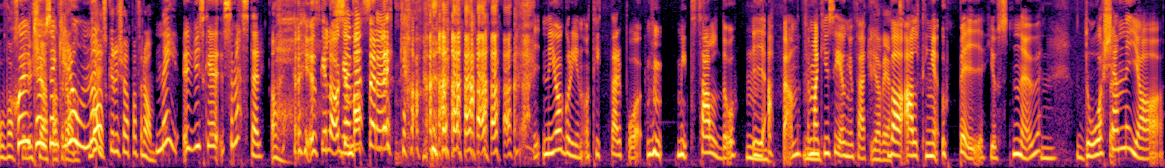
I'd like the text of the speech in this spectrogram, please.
Och vad ska du 7000 köpa för kronor! Dem? Vad ska du köpa för dem? Nej, vi ska semester. Ah. Jag ska laga en Semester! vattenläcka. När jag går in och tittar på mitt saldo i appen, för man kan ju se ungefär Mm. Vad allting är uppe i just nu. Mm. Då känner jag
